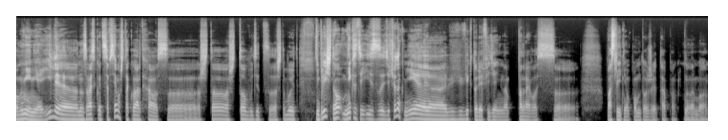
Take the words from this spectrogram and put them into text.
э, мнения. Или называть какой-то совсем уж такой артхаус, э, что, что, будет, э, что будет неприлично. Но мне, кстати, из девчонок мне э, Ви- Виктория Федянина понравилась с э, последнего, по-моему, тоже этапа. Она была.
